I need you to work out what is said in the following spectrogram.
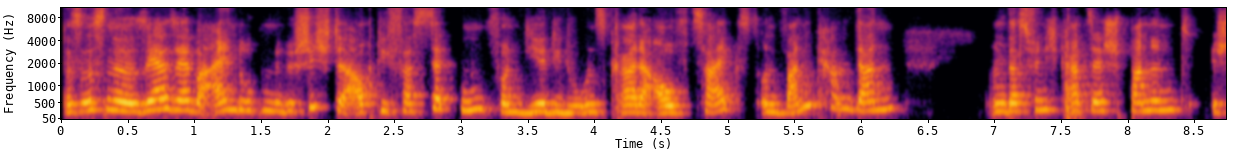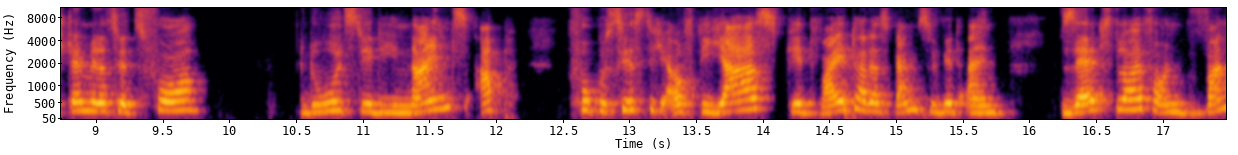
Das ist eine sehr, sehr beeindruckende Geschichte. Auch die Facetten von dir, die du uns gerade aufzeigst. Und wann kam dann, und das finde ich gerade sehr spannend, ich stelle mir das jetzt vor, du holst dir die Nines ab, fokussierst dich auf die Ja's, geht weiter, das Ganze wird ein Selbstläufer. Und wann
